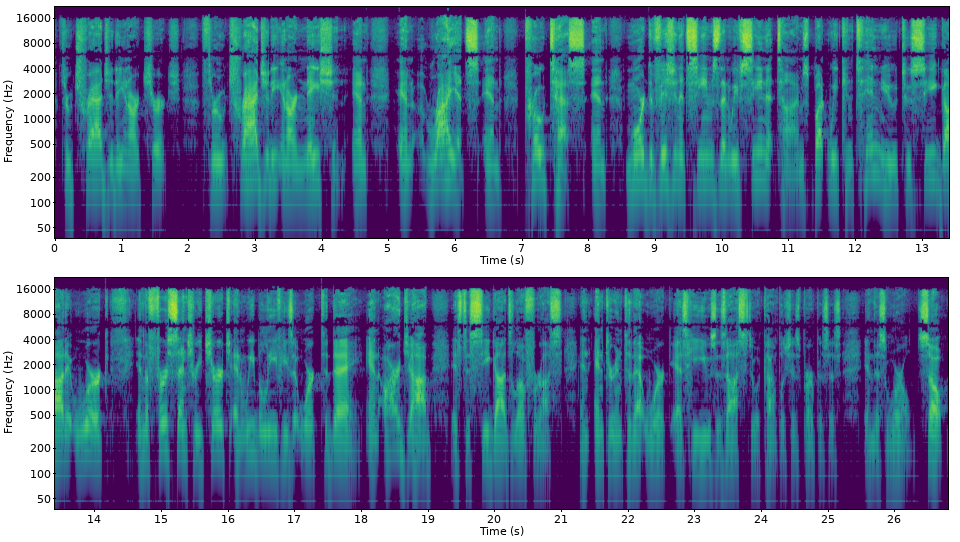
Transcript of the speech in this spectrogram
through tragedy in our church, through tragedy in our nation, and, and riots and protests and more division, it seems, than we've seen at times. But we continue to see God at work in the first century church, and we believe He's at work today. And our job is to see God's love for us and enter into that work as He uses us to accomplish His purposes in this world. So,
